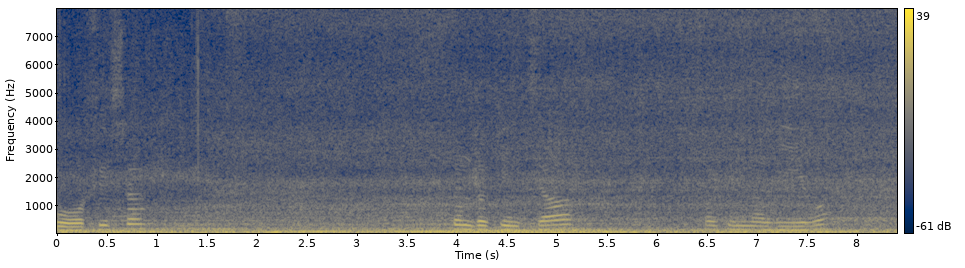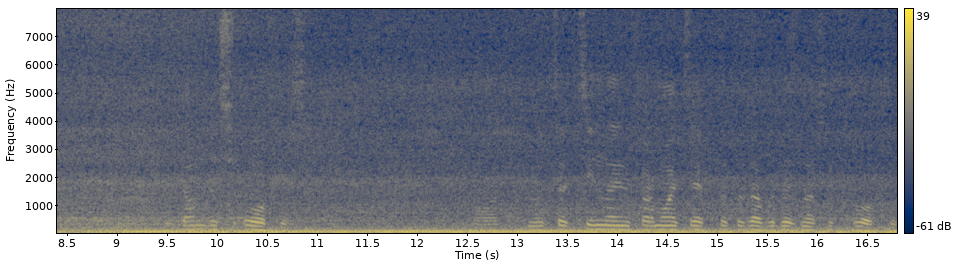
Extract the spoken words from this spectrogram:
офіса. Потім до кінця, потім наліво. І там десь офіс. От. Ну, це цінна інформація, хто туди буде з наших хлопців.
